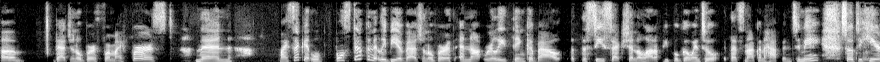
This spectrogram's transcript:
um, vaginal birth for my first, then my second will most definitely be a vaginal birth and not really think about the C-section. A lot of people go into that's not going to happen to me. So to hear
